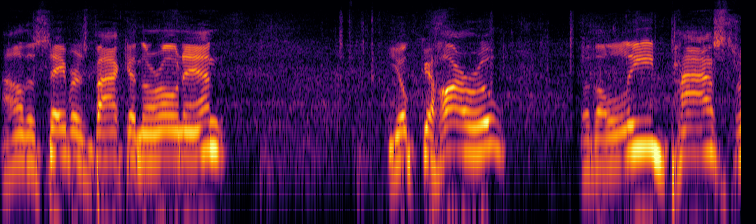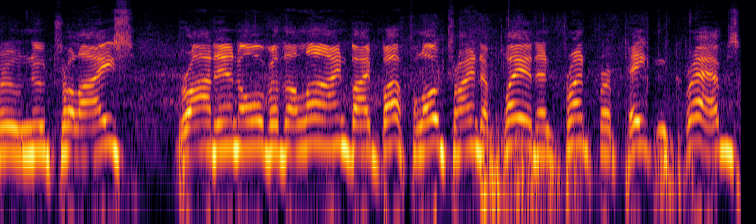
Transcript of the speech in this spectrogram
Now the Sabres back in their own end. Jokiharju with a lead pass through neutral ice. Brought in over the line by Buffalo, trying to play it in front for Peyton Krebs.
